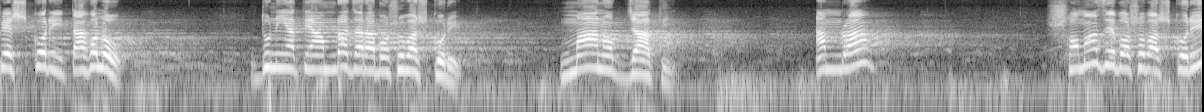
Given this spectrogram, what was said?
পেশ করি, তা হলো দুনিয়াতে আমরা যারা বসবাস করি, মানব জাতি, আমরা সমাজে বসবাস করি,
